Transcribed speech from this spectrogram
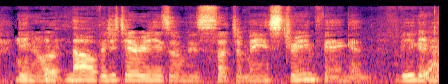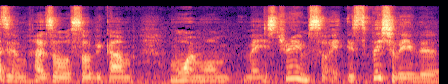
you know, now vegetarianism is such a mainstream thing, and veganism yeah. has also become more and more mainstream. So especially in the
